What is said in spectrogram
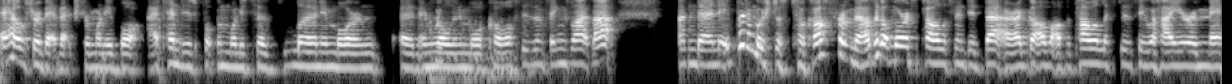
it helps for a bit of extra money. But I tended to put the money to learning more and um, enrolling in more courses and things like that. And then it pretty much just took off from there. As I got more into powerlifting and did better, I got a lot of the powerlifters who were hiring me.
